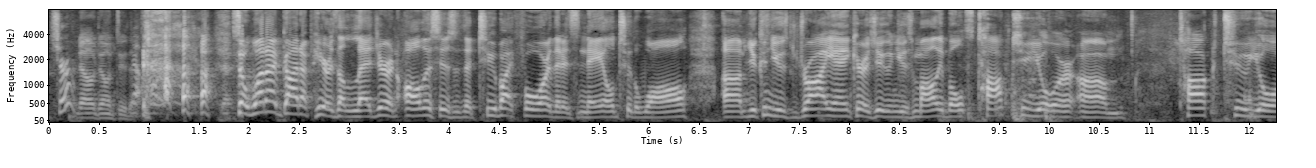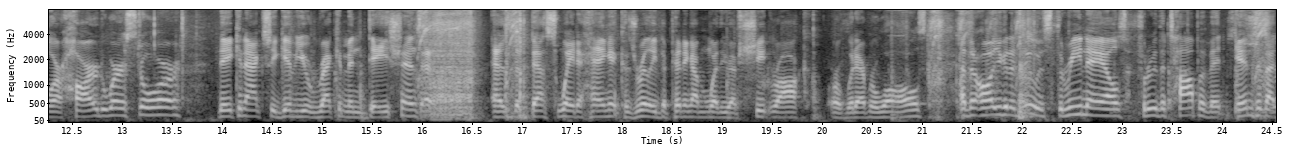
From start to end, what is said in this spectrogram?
Sure. No, don't do that. So what I've got up here is a ledger, and all this is is a two by four that is nailed to the wall. Um, you can use dry anchors. You can use molly bolts. Talk to your um, talk to your hardware store. They can actually give you recommendations as, as the best way to hang it, because really, depending on whether you have sheetrock or whatever walls, and then all you're going to do is three nails through the top of it into that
